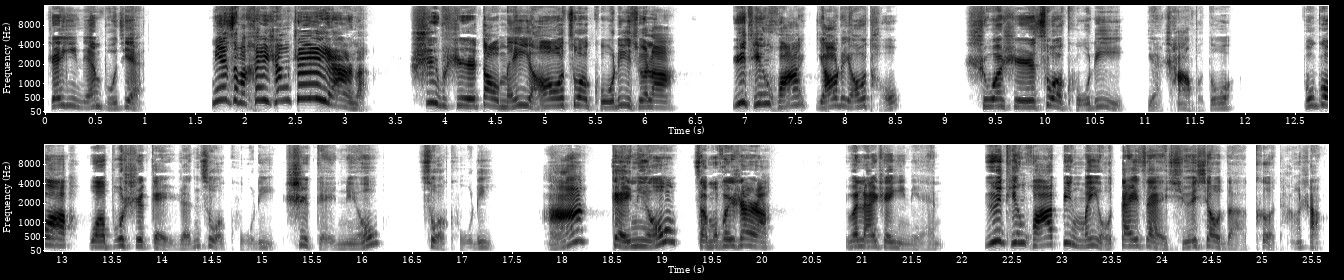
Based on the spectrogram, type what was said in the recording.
这一年不见，你怎么黑成这样了？是不是到煤窑做苦力去了？于廷华摇了摇头，说是做苦力也差不多。不过我不是给人做苦力，是给牛做苦力啊！给牛怎么回事啊？原来这一年，于廷华并没有待在学校的课堂上，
